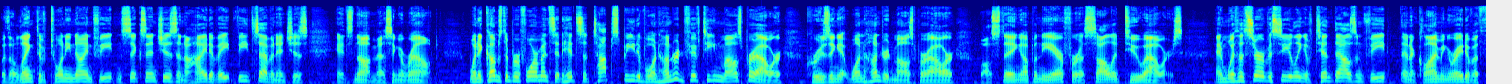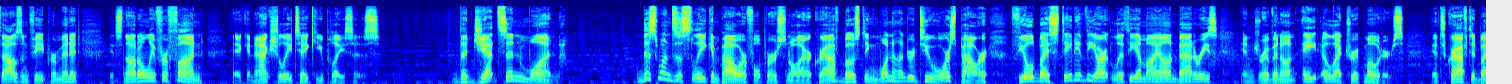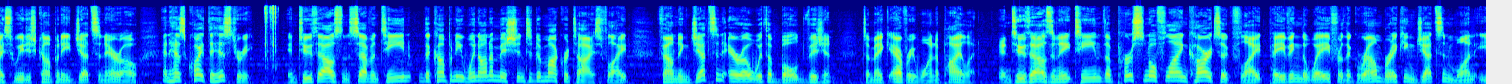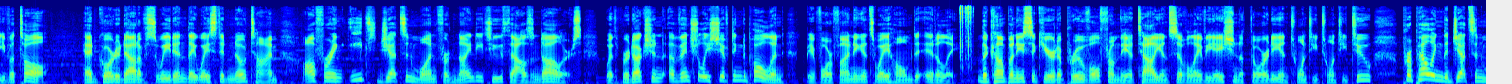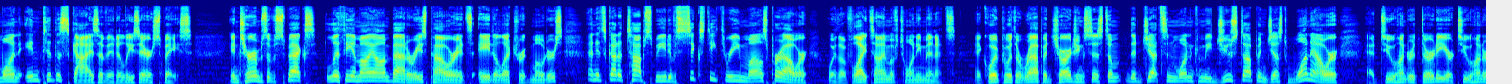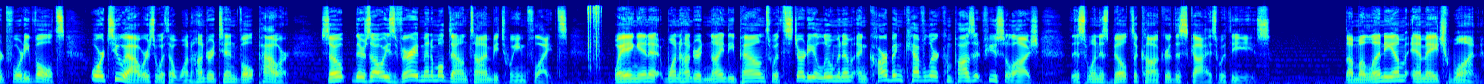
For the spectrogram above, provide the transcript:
With a length of 29 feet and 6 inches and a height of 8 feet 7 inches, it's not messing around. When it comes to performance, it hits a top speed of 115 miles per hour, cruising at 100 miles per hour while staying up in the air for a solid two hours. And with a service ceiling of 10,000 feet and a climbing rate of 1,000 feet per minute, it's not only for fun, it can actually take you places. The Jetson 1 this one's a sleek and powerful personal aircraft boasting 102 horsepower, fueled by state-of-the-art lithium-ion batteries and driven on eight electric motors. It's crafted by Swedish company Jetson Aero and has quite the history. In 2017, the company went on a mission to democratize flight, founding Jetson Aero with a bold vision to make everyone a pilot. In 2018, the personal flying car took flight, paving the way for the groundbreaking Jetson 1 eVTOL. Headquartered out of Sweden, they wasted no time, offering each Jetson 1 for $92,000, with production eventually shifting to Poland before finding its way home to Italy. The company secured approval from the Italian Civil Aviation Authority in 2022, propelling the Jetson 1 into the skies of Italy's airspace. In terms of specs, lithium-ion batteries power its eight electric motors, and it's got a top speed of 63 miles per hour with a flight time of 20 minutes. Equipped with a rapid charging system, the Jetson 1 can be juiced up in just one hour at 230 or 240 volts, or two hours with a 110 volt power. So there's always very minimal downtime between flights. Weighing in at 190 pounds with sturdy aluminum and carbon Kevlar composite fuselage, this one is built to conquer the skies with ease. The Millennium MH-1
